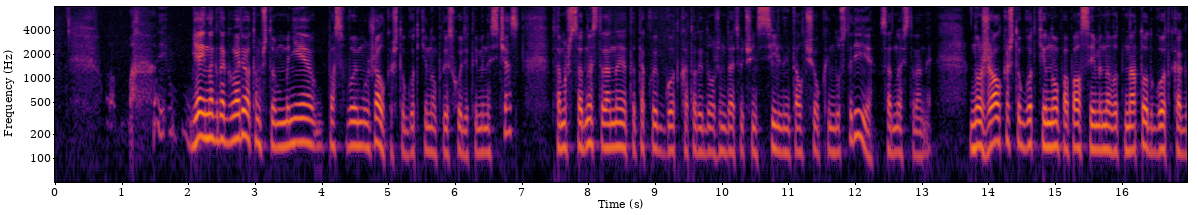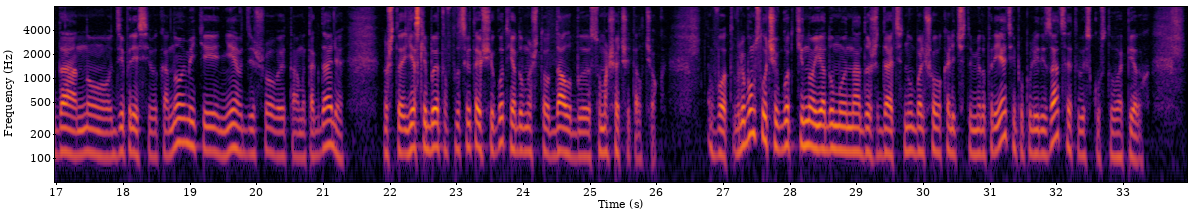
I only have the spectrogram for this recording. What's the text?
я иногда говорю о том, что мне по-своему жалко, что год кино происходит именно сейчас, потому что, с одной стороны, это такой год, который должен дать очень сильный толчок индустрии, с одной стороны, но жалко, что год кино попался именно вот на тот год, когда, ну, депрессия в экономике, нефть дешевая там и так далее, потому что если бы это в процветающий год, я думаю, что дал бы сумасшедший толчок. Вот. В любом случае, в год кино, я думаю, надо ждать ну, большого количества мероприятий, популяризации этого искусства, во-первых.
